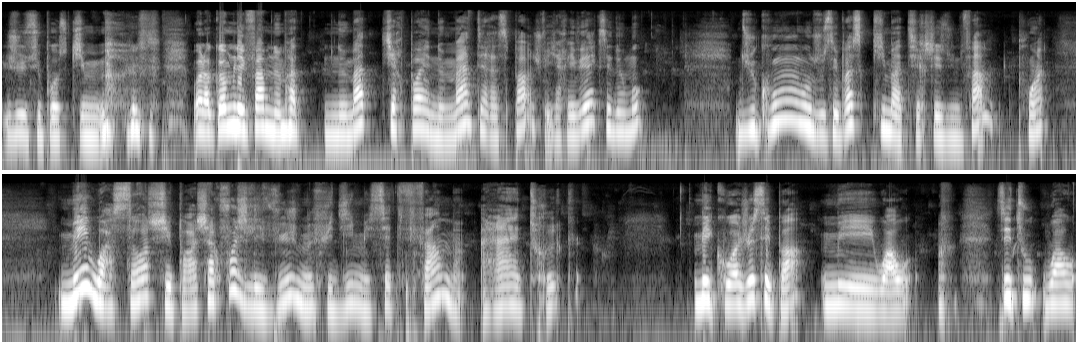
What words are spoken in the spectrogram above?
je suppose, qui voilà, comme les femmes ne m'attirent pas et ne m'intéressent pas, je vais y arriver avec ces deux mots. Du coup, je sais pas ce qui m'attire chez une femme, point. Mais Wassa, je sais pas, à chaque fois je l'ai vu, je me suis dit, mais cette femme a un truc. Mais quoi, je sais pas, mais waouh. C'est tout, waouh.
